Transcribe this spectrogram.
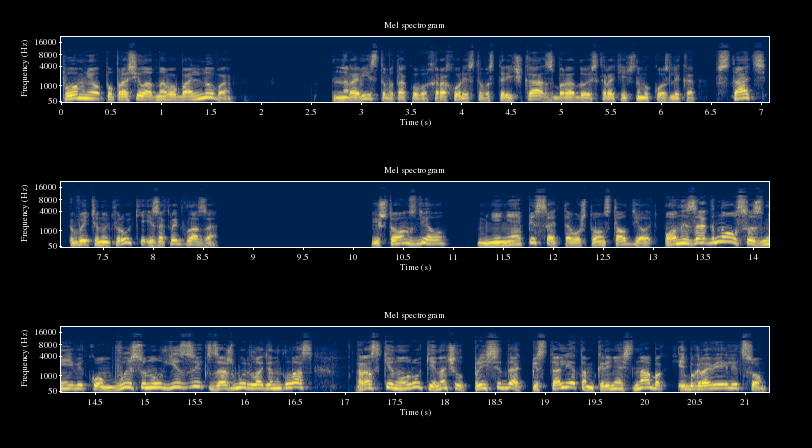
Помню, попросил одного больного, норовистого такого хорохористого старичка с бородой скоротечного козлика, встать, вытянуть руки и закрыть глаза. И что он сделал? Мне не описать того, что он стал делать. Он изогнулся змеевиком, высунул язык, зажмурил один глаз, раскинул руки и начал приседать пистолетом, кренясь на бок и багровее лицом.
